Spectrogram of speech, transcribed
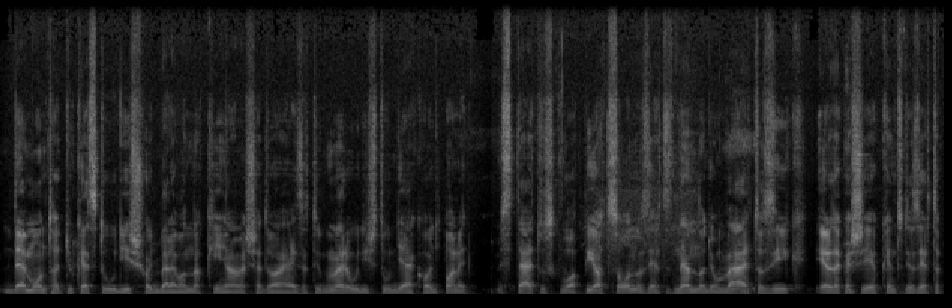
de mondhatjuk ezt úgy is, hogy bele vannak kényelmesedve a helyzetükbe, mert úgy is tudják, hogy van egy status quo a piacon, azért ez nem nagyon változik. Érdekes egyébként, hogy azért a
